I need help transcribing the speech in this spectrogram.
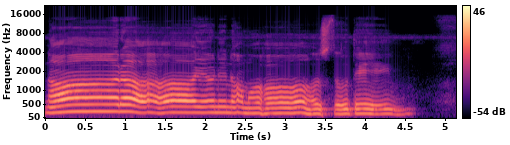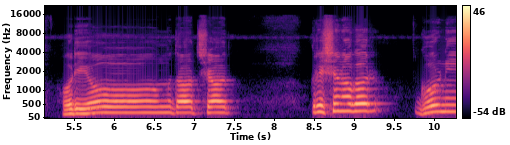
নারায়ণ নমস্তুতে হরি ওং তৎসৎ। কৃষ্ণনগর ঘূর্ণি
